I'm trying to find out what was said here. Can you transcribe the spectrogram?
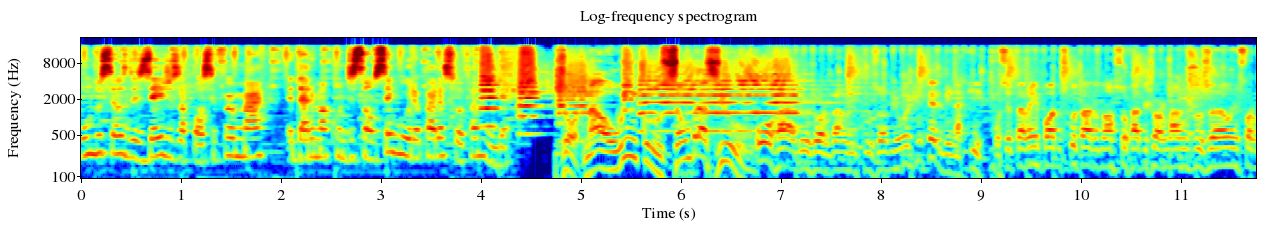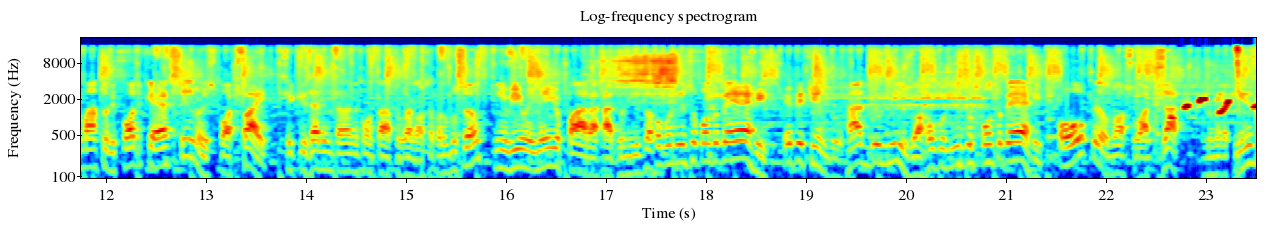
um dos seus desejos após se formar é dar uma condição segura para sua família. Jornal Inclusão Brasil. O Rádio Jornal Inclusão de hoje termina aqui. Você também pode escutar o nosso Rádio Jornal Inclusão em formato de podcast no Spotify. Se quiser entrar em contato com a nossa produção, envie um e-mail para radioniso.br, repetindo, radioniso.br ou pelo nosso WhatsApp, número 15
